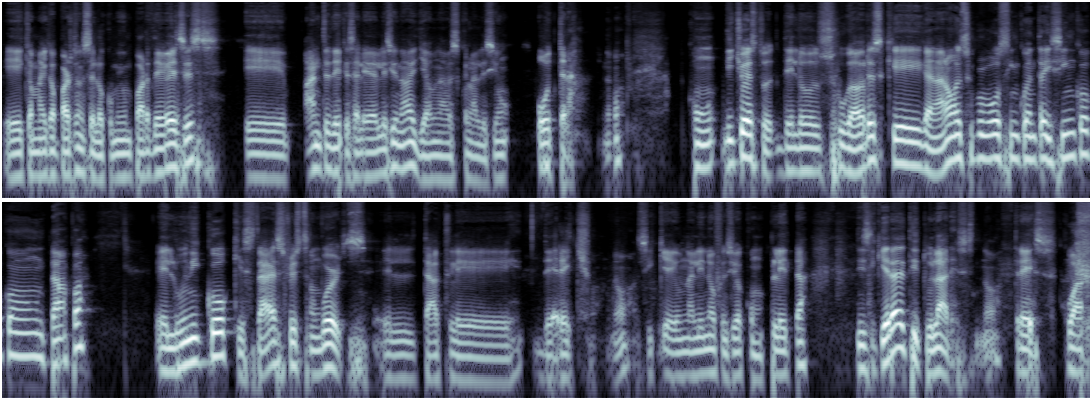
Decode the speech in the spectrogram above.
eh, que a Micah Parsons se lo comió un par de veces, eh, antes de que saliera lesionado, ya una vez con la lesión, otra, ¿no? Con, dicho esto, de los jugadores que ganaron el Super Bowl 55 con Tampa, el único que está es Tristan Words, el tackle derecho, ¿no? Así que una línea ofensiva completa, ni siquiera de titulares, ¿no? Tres, cuatro,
